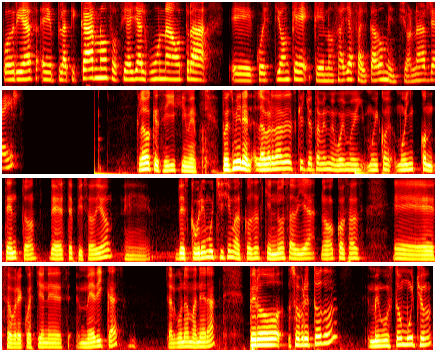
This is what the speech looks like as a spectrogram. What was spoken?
¿podrías eh, platicarnos o si hay alguna otra eh, cuestión que, que, nos haya faltado mencionar, Jair? Claro que sí, Jime. Pues miren, la verdad es que yo también me voy muy, muy, muy contento de este episodio. Eh, descubrí muchísimas cosas que no sabía, ¿no? Cosas eh, sobre cuestiones médicas, de alguna manera, pero sobre todo me gustó mucho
